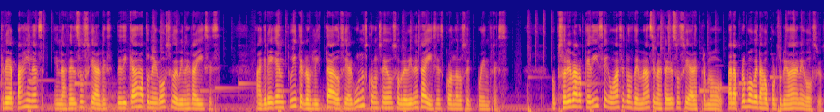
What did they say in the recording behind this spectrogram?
Crea páginas en las redes sociales dedicadas a tu negocio de bienes raíces. Agrega en Twitter los listados y algunos consejos sobre bienes raíces cuando los encuentres. Observa lo que dicen o hacen los demás en las redes sociales para promover las oportunidades de negocios.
